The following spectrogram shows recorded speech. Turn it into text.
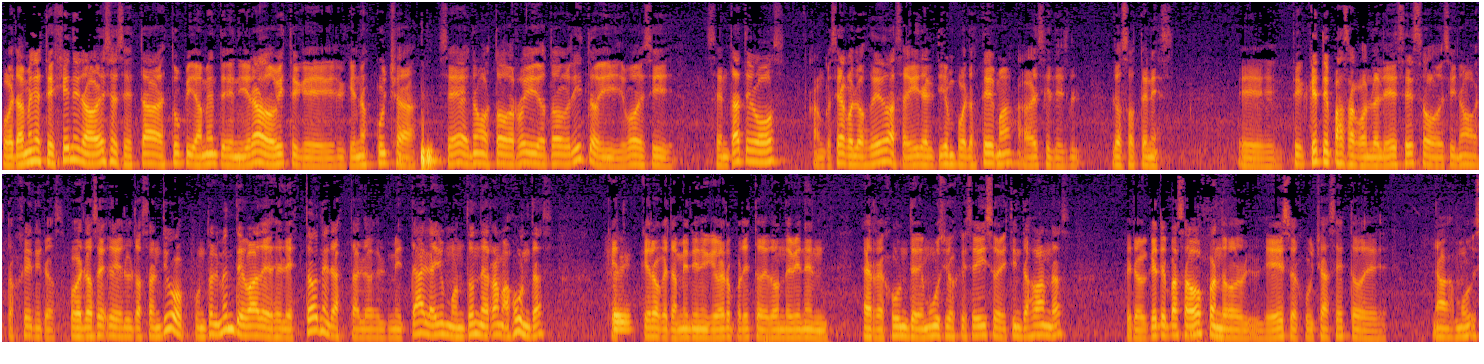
porque también este género a veces está estúpidamente denigrado, ¿viste? Que el que no escucha, dice, no, es todo ruido, todo grito, y vos decís sentate vos, aunque sea con los dedos, a seguir el tiempo de los temas, a ver si lo sostenés. Eh, ¿Qué te pasa cuando lees eso o decís, no, estos géneros? Porque los, eh, los antiguos puntualmente va desde el stoner hasta el metal, hay un montón de ramas juntas, que creo que también tiene que ver por esto de dónde vienen el rejunte de músicos que se hizo de distintas bandas. Pero ¿qué te pasa a vos cuando lees o escuchás esto de, no, es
